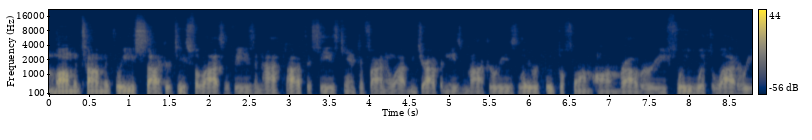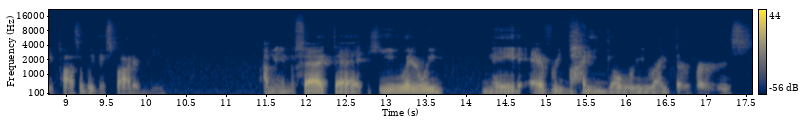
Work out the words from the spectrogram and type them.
Bomb atomically, Socrates' philosophies and hypotheses can't define why I be dropping these mockeries, lyrically perform armed robbery, flee with the lottery, possibly they spotted me. I mean, the fact that he literally made everybody go rewrite their verse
